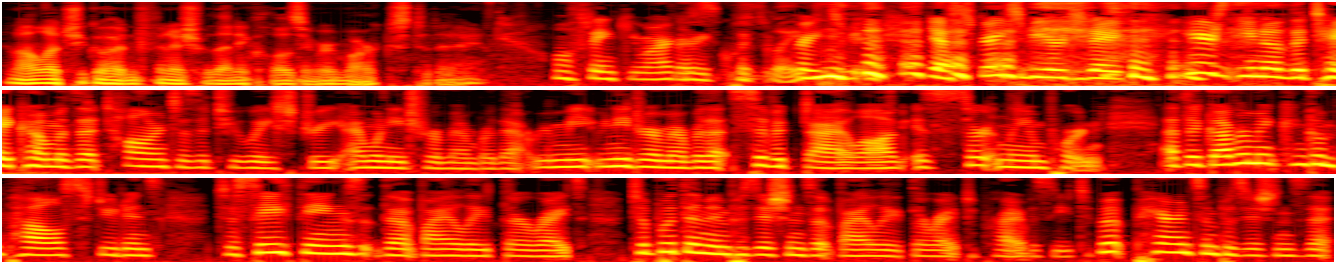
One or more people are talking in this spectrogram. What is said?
And I'll let you go ahead and finish with any closing remarks today. Well, thank you, Mark. Very It's- it's quickly. Great to be, yes, great to be here today. Here's, you know, the take home is that tolerance is a two way street, and we need to remember that. We need to remember that civic dialogue is certainly important. If the government can compel students to say things that violate their rights, to put them in positions that violate their right to privacy, to put parents in positions that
